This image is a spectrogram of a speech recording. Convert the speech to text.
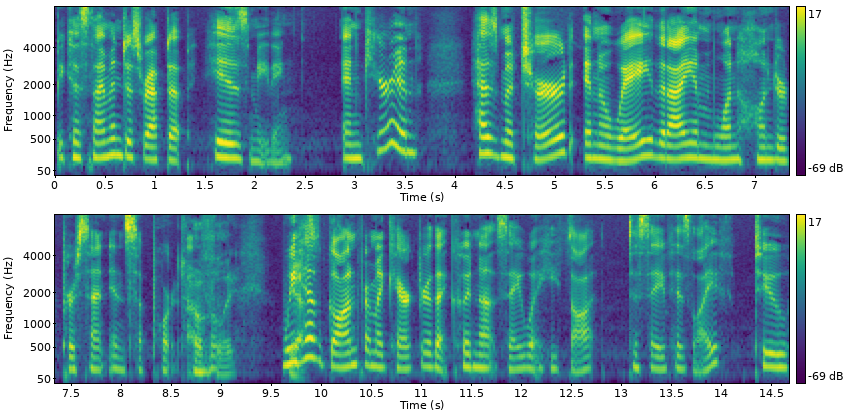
because Simon just wrapped up his meeting. And Kieren has matured in a way that I am 100% in support of. Totally. We Yes. have gone from a character that could not say what he thought to save his life to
